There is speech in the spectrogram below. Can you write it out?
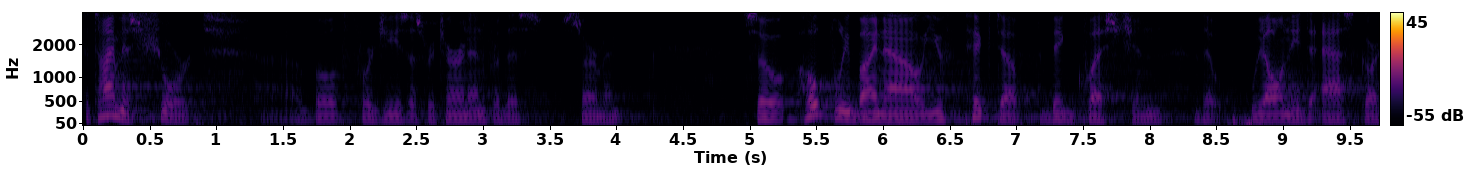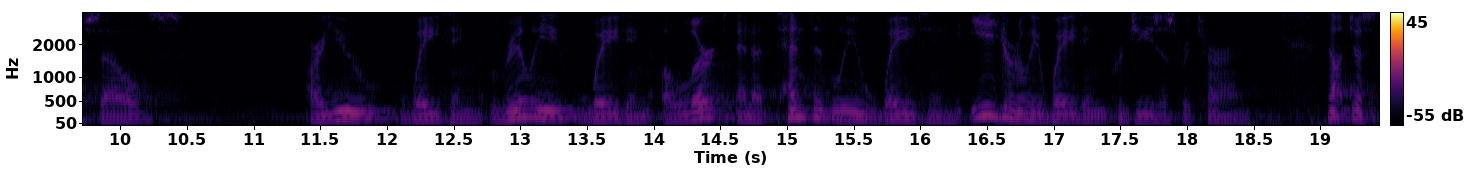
The time is short uh, both for Jesus' return and for this sermon. So, hopefully, by now, you've picked up the big question that we all need to ask ourselves Are you waiting, really waiting, alert and attentively waiting, eagerly waiting for Jesus' return? Not just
